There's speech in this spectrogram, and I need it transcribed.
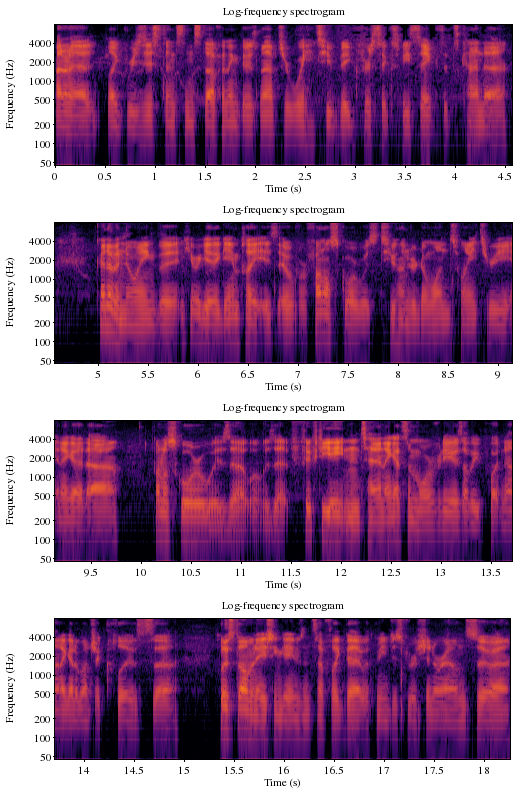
I don't know, like Resistance and stuff, I think those maps are way too big for 6v6, it's kind of kind of annoying, but here we go, the gameplay is over. Final score was 200 to 123, and I got, uh, Final score was, uh, what was it, 58 and 10. I got some more videos I'll be putting out. I got a bunch of close, uh, close domination games and stuff like that with me just rushing around. So, uh,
